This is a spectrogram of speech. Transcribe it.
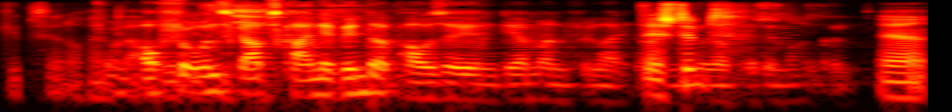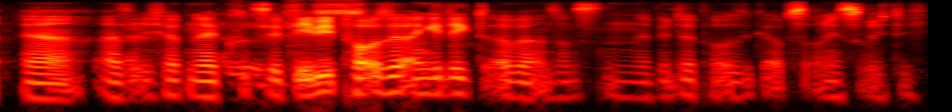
gibt es ja noch ein Und auch für uns gab es keine Winterpause, in der man vielleicht das stimmt. hätte machen können. Ja, ja. Also ich habe eine also kurze Babypause eingelegt, aber ansonsten eine Winterpause gab es auch nicht so richtig.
